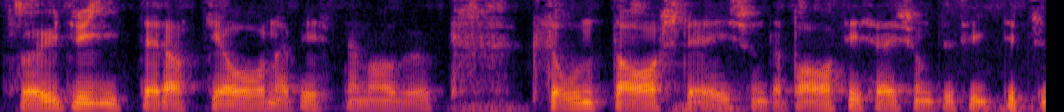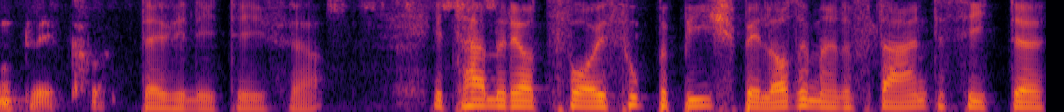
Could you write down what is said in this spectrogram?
zwei, drei Iterationen, bis du mal wirklich gesund dastehst und eine Basis hast, um das weiterzuentwickeln. Definitiv, ja. Jetzt haben wir ja zwei super Beispiele, oder? Wir haben auf der einen Seite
